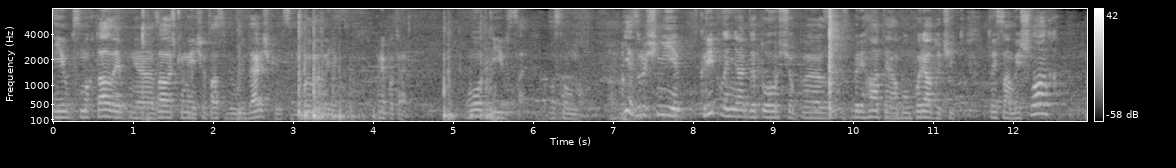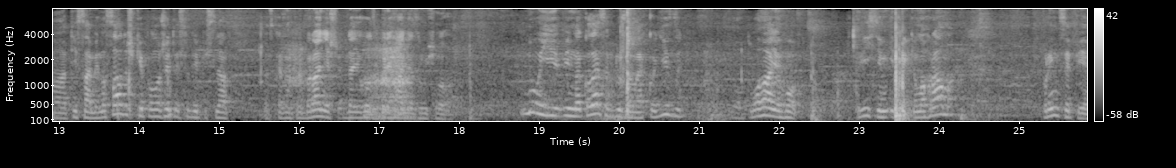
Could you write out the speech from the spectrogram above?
і всмоктали е, залишки миючого засобу відеречко і все, вилили його при потребі. От і все в основному. Є зручні кріплення для того, щоб е, зберігати або упорядочити той самий шланг, ті самі насадочки положити сюди після, скажімо, прибирання для його зберігання зручного. Ну і він на колесах дуже легко їздить. От, Вага його 8,3 кг. В принципі,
